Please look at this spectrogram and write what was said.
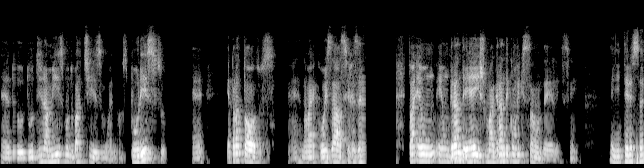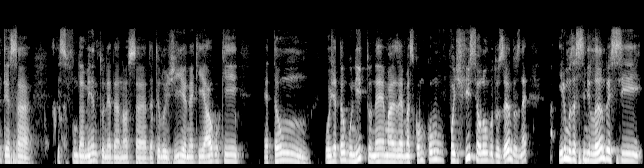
é, do, do, dinamismo do batismo em nós. Por isso, é, é para todos, é, não é coisa a se reservar. Então, é um, é um grande eixo, uma grande convicção dele, sim. É interessante essa, esse fundamento né, da nossa da teologia, né, que é algo que é tão hoje é tão bonito, né? Mas é, mas como como foi difícil ao longo dos anos, né? Irmos assimilando esse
